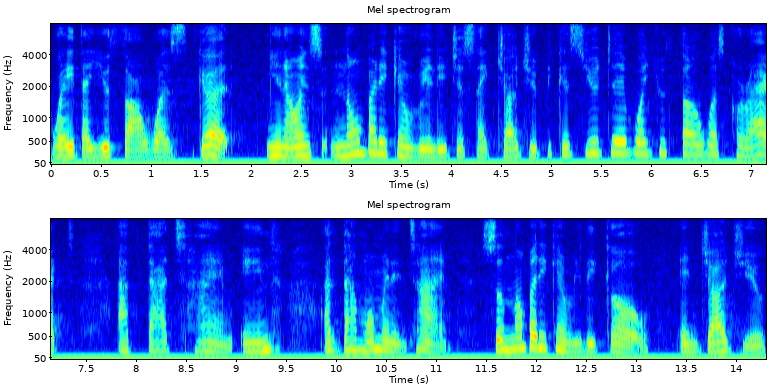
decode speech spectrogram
way that you thought was good. You know, and so nobody can really just like judge you because you did what you thought was correct at that time in at that moment in time. So nobody can really go and judge you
